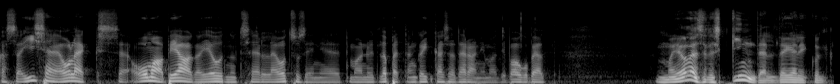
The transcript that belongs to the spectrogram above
kas sa ise oleks oma peaga jõudnud selle otsuseni, et ma nüüd lõpetan kõik asjad ära niimoodi paugu pealt? ma ei ole selles kindel tegelikult,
